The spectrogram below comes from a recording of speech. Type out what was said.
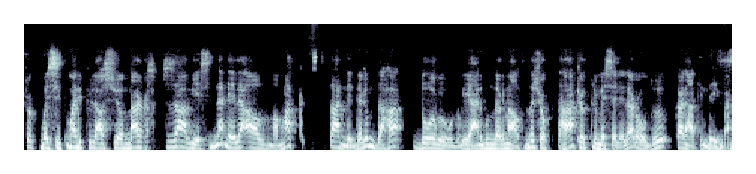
çok basit manipülasyonlar zaviyesinden ele almamak zannederim daha doğru olur. Yani bunların altında çok daha köklü meseleler olduğu kanaatindeyim ben.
